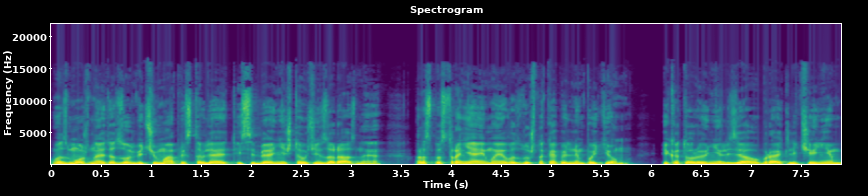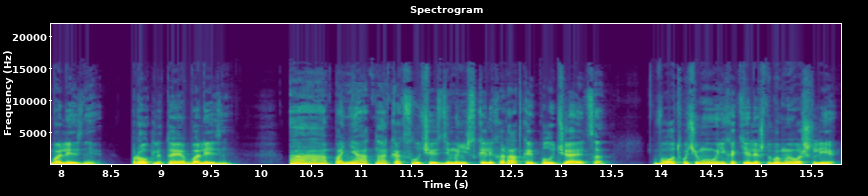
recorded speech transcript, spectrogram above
Возможно, эта зомби-чума представляет из себя нечто очень заразное, распространяемое воздушно-капельным путем, и которую нельзя убрать лечением болезни. Проклятая болезнь. А, понятно, как в случае с демонической лихорадкой получается. Вот почему вы не хотели, чтобы мы вошли.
